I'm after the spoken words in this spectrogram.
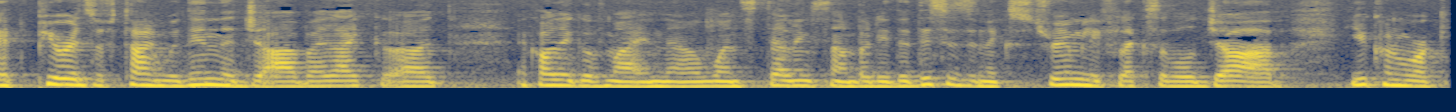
at periods of time within the job, I like uh, a colleague of mine uh, once telling somebody that this is an extremely flexible job. You can work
